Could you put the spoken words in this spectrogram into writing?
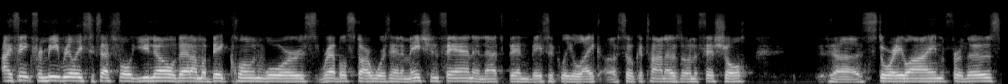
I think, for me, really successful. You know that I'm a big Clone Wars, Rebel Star Wars animation fan, and that's been basically like Ahsoka Tano's unofficial uh, storyline for those.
